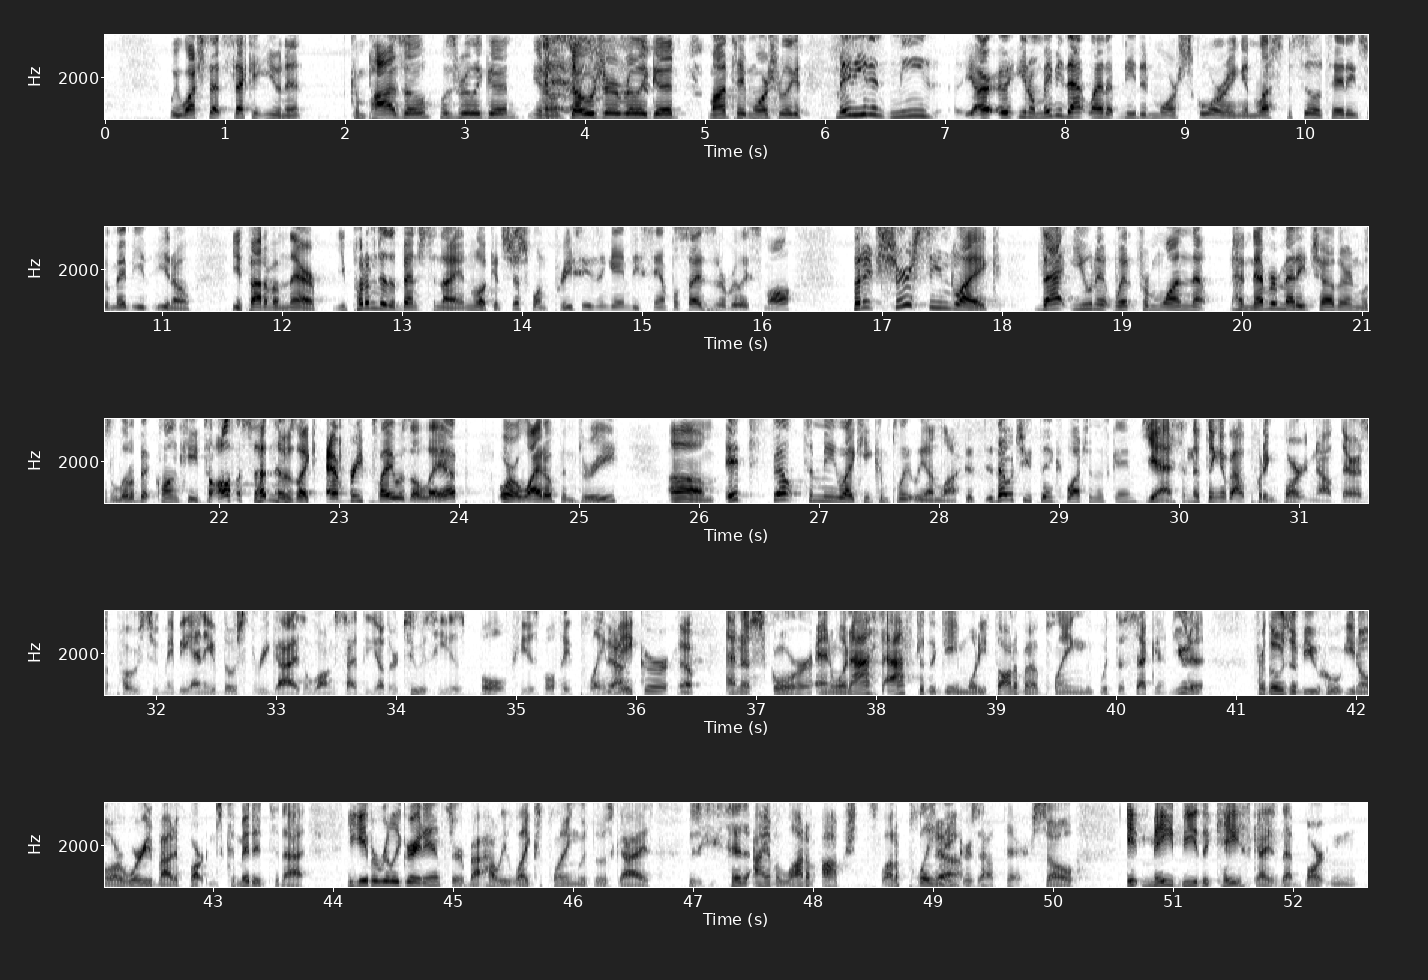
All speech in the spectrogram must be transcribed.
we watched that second unit. Campazzo was really good. You know, Dozier really good. Monte Morris really good. Maybe you didn't need, or, uh, you know, maybe that lineup needed more scoring and less facilitating. So maybe you know you thought of him there. You put him to the bench tonight, and look, it's just one preseason game. These sample sizes are really small, but it sure seemed like that unit went from one that had never met each other and was a little bit clunky to all of a sudden it was like every play was a layup or a wide open three. Um, it felt to me like he completely unlocked it. Is that what you think watching this game? Yes, and the thing about putting Barton out there as opposed to maybe any of those three guys alongside the other two is he is both. He is both a playmaker Yep. and a scorer. And when asked after the game what he thought about playing with the second unit, for those of you who you know are worried about if Barton's committed to that, he gave a really great answer about how he likes playing with those guys. He said, "I have a lot of options, a lot of playmakers out there." So it may be the case, guys, that Barton.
